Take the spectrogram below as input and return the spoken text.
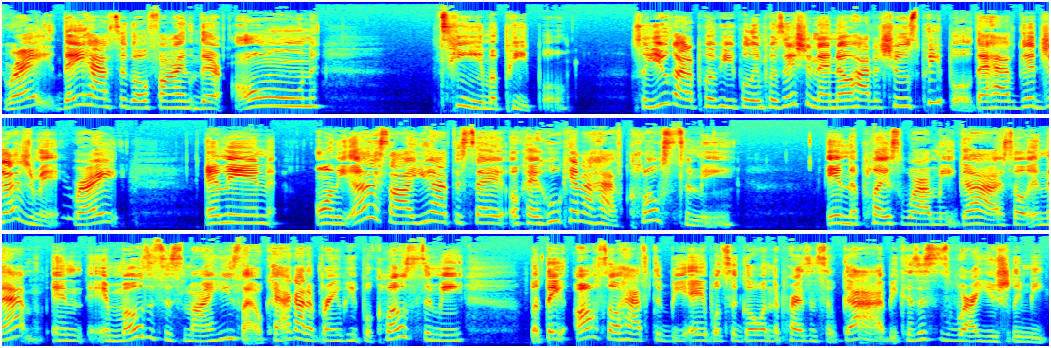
right? They have to go find their own team of people. So you got to put people in position that know how to choose people, that have good judgment, right? And then on the other side, you have to say, okay, who can I have close to me? in the place where I meet God. So in that in in Moses' mind, he's like, okay, I got to bring people close to me, but they also have to be able to go in the presence of God because this is where I usually meet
